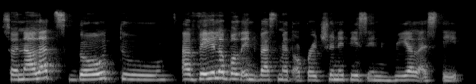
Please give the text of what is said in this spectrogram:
So now let's go to available investment opportunities in real estate.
